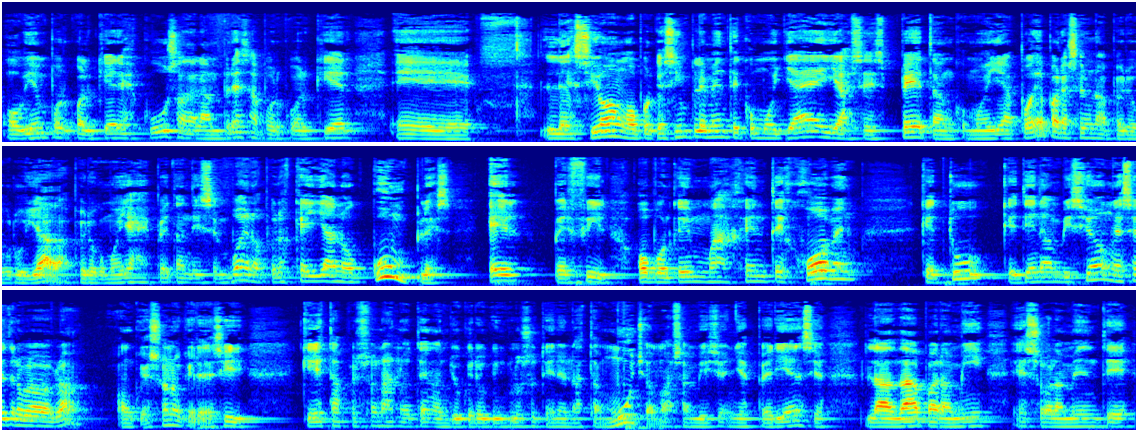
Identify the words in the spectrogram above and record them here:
o bien por cualquier excusa de la empresa, por cualquier eh, lesión, o porque simplemente como ya ellas espetan, como ella puede parecer una perogrullada, pero como ellas espetan, dicen, bueno, pero es que ya no cumples el perfil, o porque hay más gente joven que tú, que tiene ambición, etcétera, bla, bla, bla. Aunque eso no quiere decir que estas personas no tengan, yo creo que incluso tienen hasta mucha más ambición y experiencia. La edad para mí es solamente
